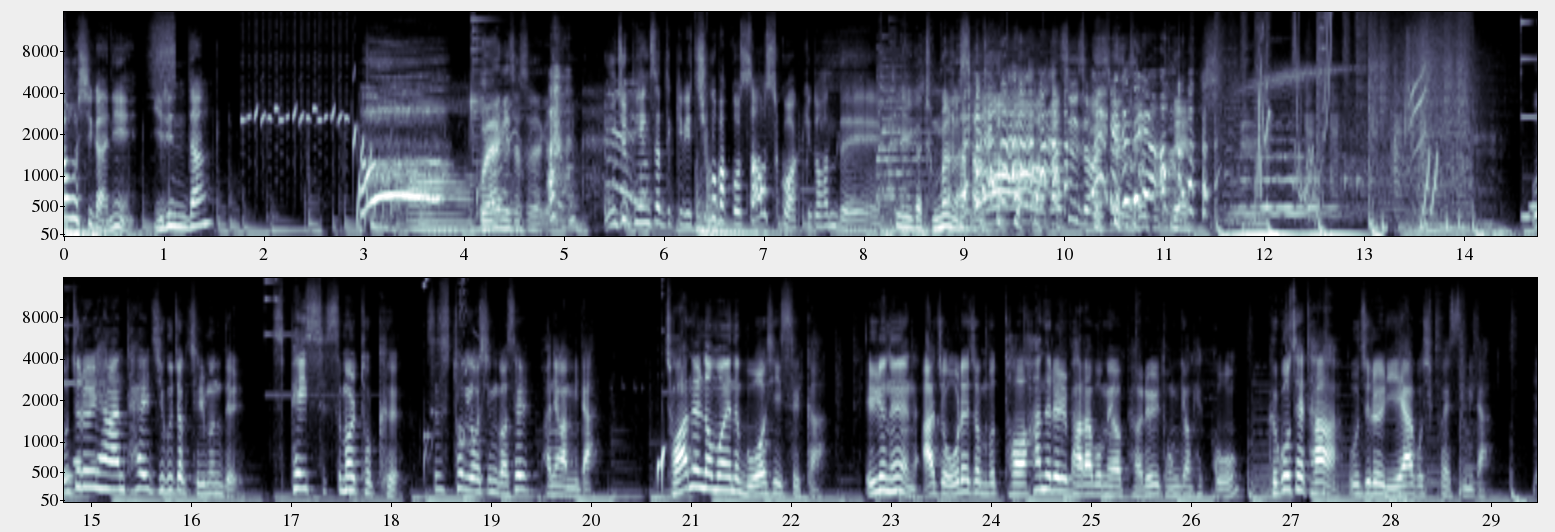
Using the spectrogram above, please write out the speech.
샤워 시간이 1인당 아... 고양이에서 써야겠다. 우주 비행사들끼리 치고받고 싸웠을 것 같기도 한데. 할 얘기가 정말 많습니다. 아, 말씀해주세요, 말씀해주세요. 네. 우주를 향한 탈지구적 질문들 Space Small Talk 스스톡에 오신 것을 환영합니다. 저 하늘 너머에는 무엇이 있을까? 인류는 아주 오래전부터 하늘을 바라보며 별을 동경했고 그곳에 다 우주를 이해하고 싶어 했습니다.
